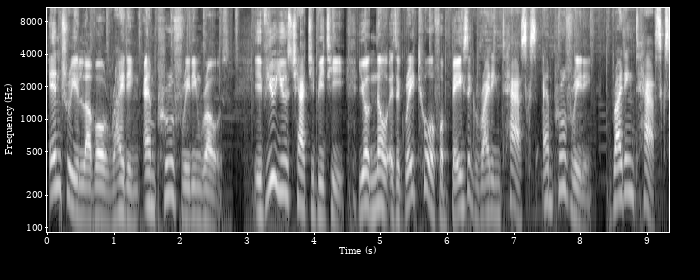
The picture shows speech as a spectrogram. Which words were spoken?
Entry level writing and proofreading roles. If you use ChatGPT, you'll know it's a great tool for basic writing tasks and proofreading. Writing tasks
